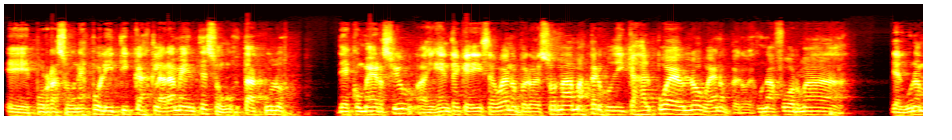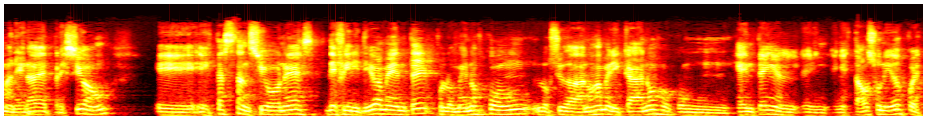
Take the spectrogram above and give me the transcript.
eh, por razones políticas, claramente son obstáculos de comercio. Hay gente que dice, bueno, pero eso nada más perjudica al pueblo, bueno, pero es una forma, de alguna manera, de presión. Eh, estas sanciones definitivamente, por lo menos con los ciudadanos americanos o con gente en, el, en Estados Unidos, pues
